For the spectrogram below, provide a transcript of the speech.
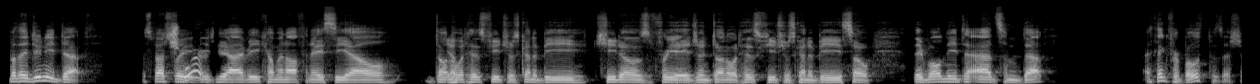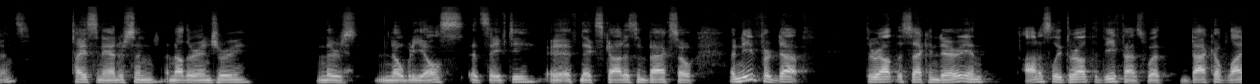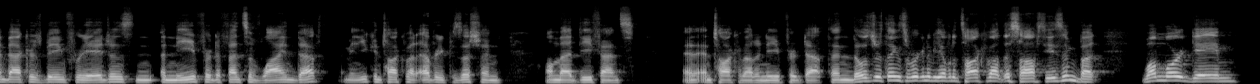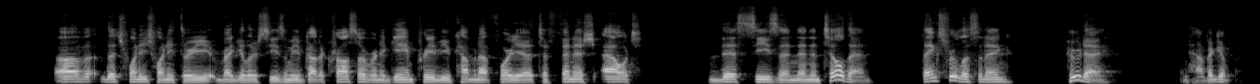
But they do need depth especially sure. DJ Ivey coming off an ACL. Don't yep. know what his future is going to be. Chido's free agent. Don't know what his future is going to be. So they will need to add some depth. I think for both positions. Tycen Anderson, another injury. And there's yeah. nobody else at safety if Nick Scott isn't back. So a need for depth throughout the secondary and honestly throughout the defense with backup linebackers being free agents, a need for defensive line depth. I mean, you can talk about every position on that defense and, and talk about a need for depth. And those are things we're going to be able to talk about this offseason. But one more game of the 2023 regular season. We've got a crossover and a game preview coming up for you to finish out this season. And until then, thanks for listening. Who Dey, and have a good one.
